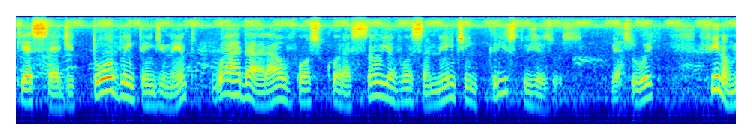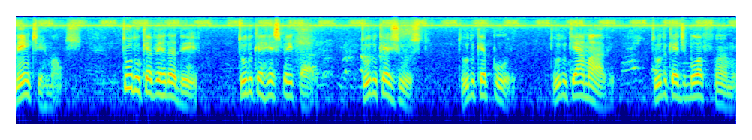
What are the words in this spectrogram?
que excede todo entendimento, guardará o vosso coração e a vossa mente em Cristo Jesus. Verso 8. Finalmente, irmãos, tudo que é verdadeiro, tudo que é respeitável, tudo que é justo, tudo que é puro, tudo que é amável, tudo que é de boa fama.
